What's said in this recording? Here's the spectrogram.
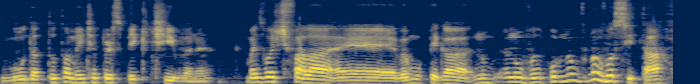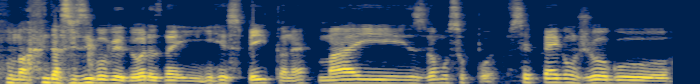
Muda totalmente a perspectiva, né? Mas vou te falar, é, vamos pegar. Não, eu não vou, não, não vou citar o nome das desenvolvedoras, né? Em, em, respeito, né? Mas vamos supor, você pega um jogo.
